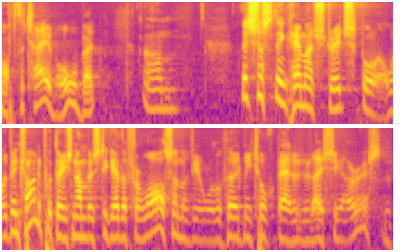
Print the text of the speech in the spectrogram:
off the table, but um, let's just think how much dredge spoil. We've been trying to put these numbers together for a while. Some of you will have heard me talk about it at ACRS and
